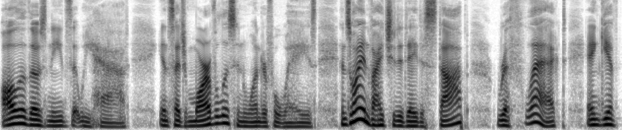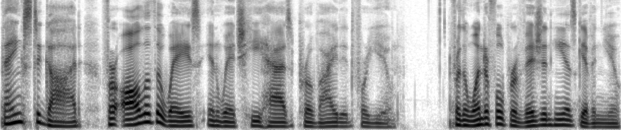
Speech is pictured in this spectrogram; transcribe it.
all of those needs that we have. in such marvelous and wonderful ways. And so I invite you today to stop, reflect, and give thanks to God for all of the ways in which He has provided for you, for the wonderful provision He has given you,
